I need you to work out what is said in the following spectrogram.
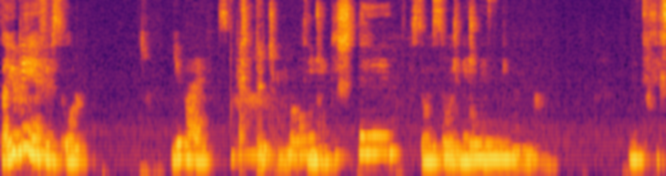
За UBFS өөр UBFS Тэгж юм. тийм Гэштэй сүүл сүүл нээлттэйсэн кино юм. Netflix.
